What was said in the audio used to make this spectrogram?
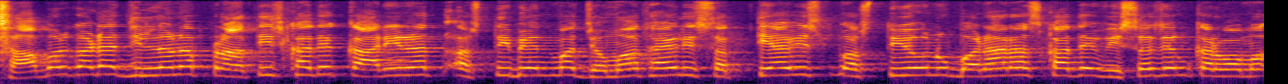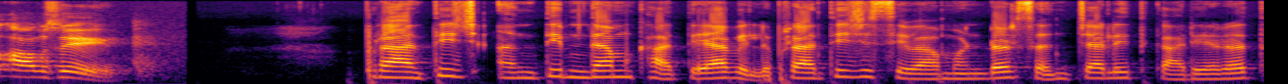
સાબરકાંઠા જિલ્લાના પ્રાંતિજ ખાતે કાર્યરત અસ્થિ બેંકમાં જમા થયેલી સત્યાવીસ અસ્થિઓનું બનારસ ખાતે વિસર્જન કરવામાં આવશે. પ્રાંતિજ અંતિમધામ ખાતે આવેલ પ્રાંતિજ સેવા મંડળ સંચાલિત કાર્યરત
